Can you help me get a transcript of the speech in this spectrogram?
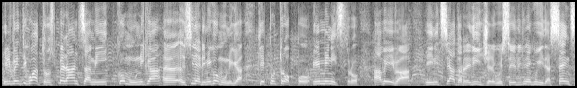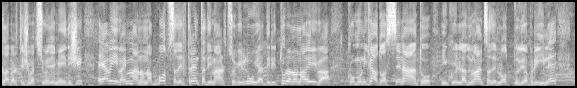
il 24 Speranza mi comunica, eh, Sileri mi comunica che purtroppo il Ministro aveva iniziato a redigere queste linee guida senza la partecipazione dei medici e aveva in mano una bozza del 30 di marzo che lui addirittura non aveva comunicato al Senato in quell'adunanza dell'8 di aprile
